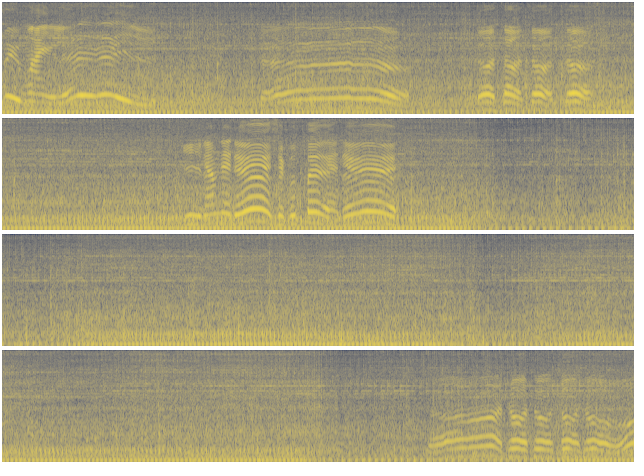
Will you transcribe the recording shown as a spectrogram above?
ซื้อใหม่เลยเด้อ เด้อเด้อเด้อเด้อขี่น้ำในเด้อสกูตเตอร์เด้อเด้อโทษโทษโทษโทษโอ้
